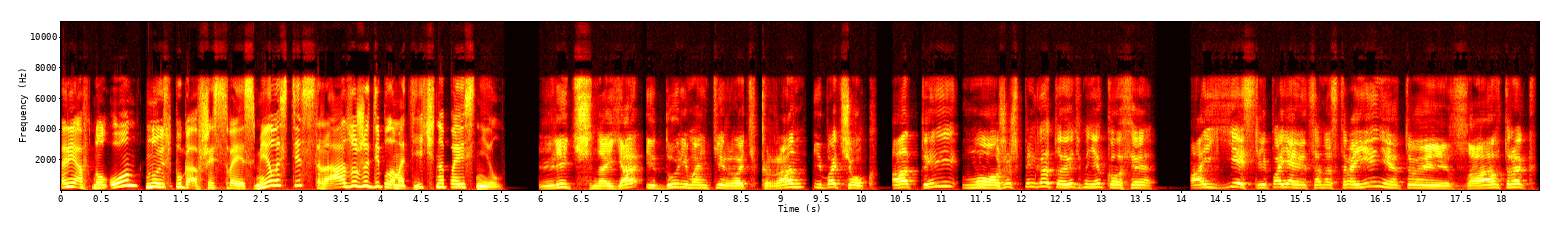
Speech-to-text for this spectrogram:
Рявкнул он, но, испугавшись своей смелости, сразу же дипломатично пояснил. Лично я иду ремонтировать кран и бачок. А ты можешь приготовить мне кофе. А если появится настроение, то и завтрак.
